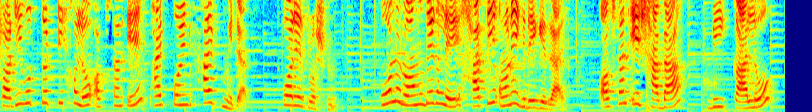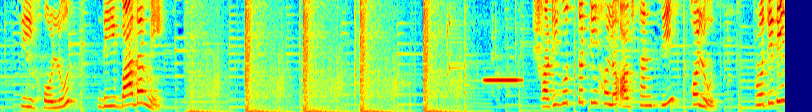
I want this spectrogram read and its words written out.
সঠিক উত্তরটি হল option A five point five metre. পরের প্রশ্ন, কোন রং দেখলে হাতি অনেক রেগে যায়? অপশান এ, সাদা, বি, কালো, সি, হলুদ, ডি, বাদামি। সঠিক উত্তরটি হলো অপশান সি, হলুদ। প্রতিদিন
